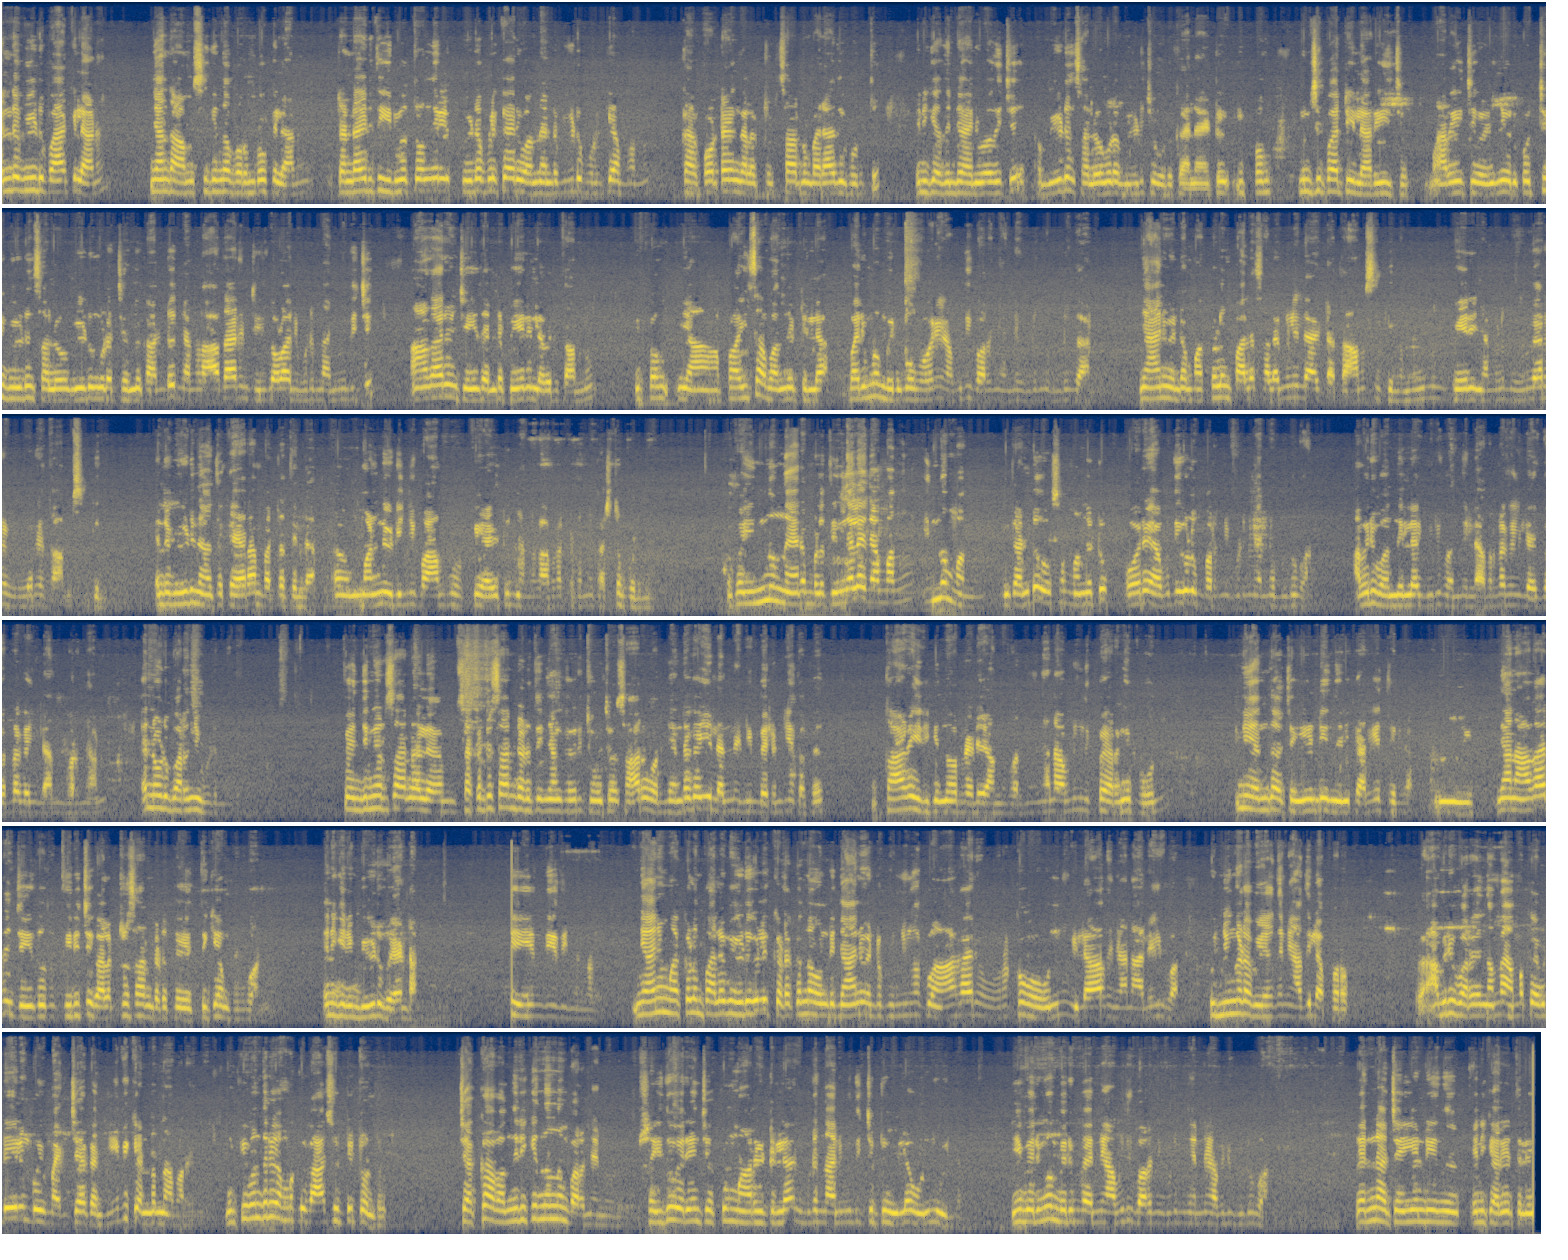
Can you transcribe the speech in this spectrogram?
എന്റെ വീട് പാക്കിലാണ് ഞാൻ താമസിക്കുന്ന പുറമ്പോക്കിലാണ് രണ്ടായിരത്തി ഇരുപത്തൊന്നിൽ പി ഡബ്ല്യുക്കാർ വന്ന് എന്റെ വീട് പൊളിക്കാൻ വന്നു. കോട്ടയം കളക്ടർ സാറിന് പരാതി കൊടുത്ത് എനിക്കതിന്റെ അനുവദിച്ച് വീടും സ്ഥലവും കൂടെ മേടിച്ചു കൊടുക്കാനായിട്ട് ഇപ്പം മുനിസിപ്പാലിറ്റിയിൽ അറിയിച്ചു. അറിയിച്ചു കഴിഞ്ഞ് ഒരു കൊച്ചു വീടും സ്ഥലവും വീടും കൂടെ ചെന്ന് കണ്ട് ഞങ്ങൾ ആധാരം ചെയ്തോളാൻ ഇവിടുന്ന് അനുവദിച്ച് ആധാരം ചെയ്ത് എന്റെ പേരിൽ അവർ തന്നു. ഇപ്പം പൈസ വന്നിട്ടില്ല. വരുമ്പം വരുമ്പോൾ ഓരോ അവധി പറഞ്ഞ് എന്നെ ഇവിടുന്ന് വിടുകയാണ്. ഞാനും എന്റെ മക്കളും പല സ്ഥലങ്ങളിലായിട്ടാണ് താമസിക്കുന്നത്. മൂന്ന് പേര് ഞങ്ങൾ വെവ്വേറെ വെവ്വേറെ താമസിക്കുന്നു. എന്റെ വീടിനകത്ത് കയറാൻ പറ്റത്തില്ല. മണ്ണിടിഞ്ഞ് പാമ്പും ഒക്കെ ആയിട്ട് ഞങ്ങൾ അവിടെ കിടന്ന് കഷ്ടപ്പെടുന്നു. അപ്പോൾ ഇന്നും നേരം വെളുത്ത് ഇന്നലെ ഞാൻ വന്നു ഇന്നും വന്നു. ഈ രണ്ട് ദിവസം വന്നിട്ട് ഓരോ അവധികളും പറഞ്ഞു വിടുന്നു എന്നെ വിടുവാണ് അവർ വന്നില്ല ഇവർ വന്നില്ല അവരുടെ കയ്യില്ല ഇവരുടെ കയ്യിലാന്ന് പറഞ്ഞാണ് എന്നോട് പറഞ്ഞു വിടുന്നത്. ഇപ്പം എഞ്ചിനീയർ സാറിനല്ല സെക്രട്ടറി സാറിന്റെ അടുത്ത് ഞാൻ കയറി ചോദിച്ചോ സാറ് പറഞ്ഞു എന്റെ കയ്യിലല്ല ഇനിയും വരേണ്ടതൊക്കെ താഴെ ഇരിക്കുന്നവരുടെ റെഡിയാണെന്ന് പറഞ്ഞു. ഞാൻ അവിടെ നിന്ന് ഇപ്പോൾ ഇറങ്ങി പോകുന്നു ഇനി എന്താ ചെയ്യേണ്ടതെന്ന് എനിക്ക് അറിയത്തില്ല ഞാൻ ആധാരം ചെയ്തത് തിരിച്ച് കളക്ടർ സാറിന്റെ അടുത്ത് എത്തിക്കാൻ പോവാണ്. എനിക്കിനി വീട് വേണ്ട. ചെയ്യും രീതി ഞങ്ങൾ. ഞാനും മക്കളും പല വീടുകളിൽ കിടക്കുന്നതുകൊണ്ട് ഞാനും എന്റെ കുഞ്ഞുങ്ങൾക്കും ആഹാരമോ ഉറക്കമോ ഒന്നുമില്ലാതെ ഞാൻ അലയുക കുഞ്ഞുങ്ങളുടെ വേദന അതിലപ്പുറം. അവർ പറയും നമ്മ നമുക്ക് എവിടെയെങ്കിലും പോയി മരിച്ചേക്കാൻ ജീവിക്കണ്ടെന്നാണ് പറയുന്നത്. മുഖ്യമന്ത്രി നമുക്ക് കാശ് ഇട്ടിട്ടുണ്ട്. ചെക്ക വന്നിരിക്കുന്നെന്നും പറഞ്ഞു എന്നോട്. പക്ഷെ ഇതുവരെയും ചെക്കും മാറിയിട്ടില്ല ഇവിടുന്ന് അനുവദിച്ചിട്ടുമില്ല ഒന്നുമില്ല. ഈ വരുമ്പം വരുമ്പോൾ എന്നെ അവധി പറഞ്ഞ് ഇവിടുന്ന് എന്നെ അവർ വിടുവാണ് എന്നാ ചെയ്യേണ്ടിയെന്ന് എനിക്കറിയത്തില്ല.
